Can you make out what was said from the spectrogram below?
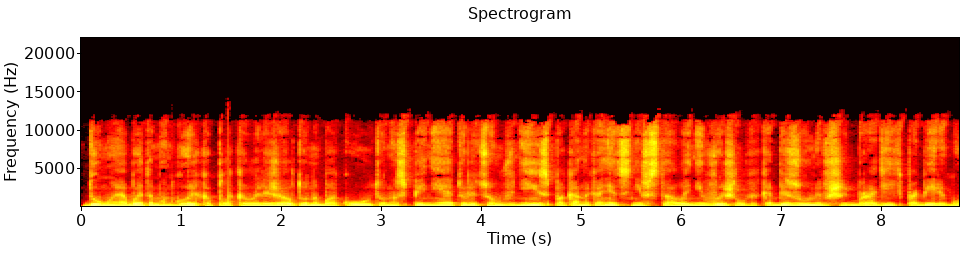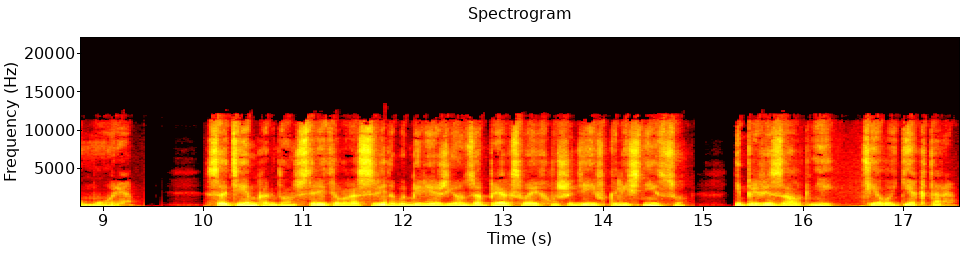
Думая об этом, он горько плакал и лежал то на боку, то на спине, то лицом вниз, пока, наконец, не встал и не вышел, как обезумевший, бродить по берегу моря. Затем, когда он встретил рассвет на побережье, он запряг своих лошадей в колесницу и привязал к ней тело Гектора.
